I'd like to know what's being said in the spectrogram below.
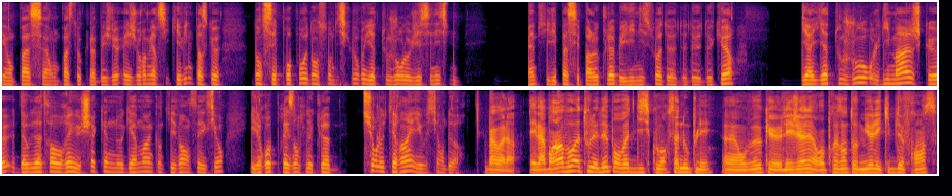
et on passe, on passe au club. Et je, et je remercie Kevin parce que dans ses propos, dans son discours, il y a toujours le GC même s'il est passé par le club et il est niçois de- de cœur, il y, a, il y a toujours l'image que Daouda Traoré, chacun de nos gamins, quand il va en sélection, il représente le club sur le terrain et aussi en dehors. Bah voilà. Et ben bravo à tous les deux pour votre discours, ça nous plaît. Euh, on veut que les jeunes représentent au mieux l'équipe de France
